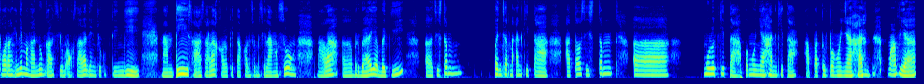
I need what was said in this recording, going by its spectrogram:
porang ini mengandung kalsium oksalat yang cukup tinggi. Nanti salah-salah kalau kita konsumsi langsung malah e, berbahaya bagi e, sistem pencernaan kita atau sistem e, mulut kita, pengunyahan kita. Apa tuh pengunyahan? Maaf ya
